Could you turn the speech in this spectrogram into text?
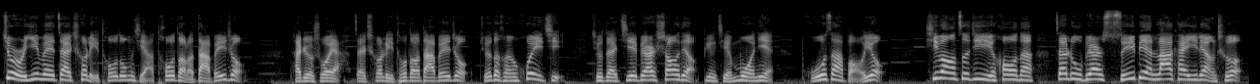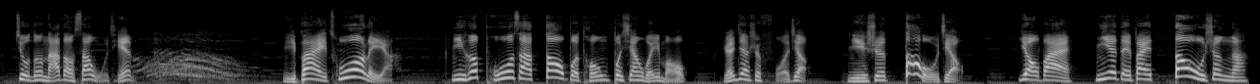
就是因为在车里偷东西啊，偷到了大悲咒。他就说呀，在车里偷到大悲咒，觉得很晦气，就在街边烧掉，并且默念菩萨保佑，希望自己以后呢，在路边随便拉开一辆车就能拿到三五千。你拜错了呀！你和菩萨道不同不相为谋，人家是佛教，你是道教，要拜你也得拜道圣啊。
